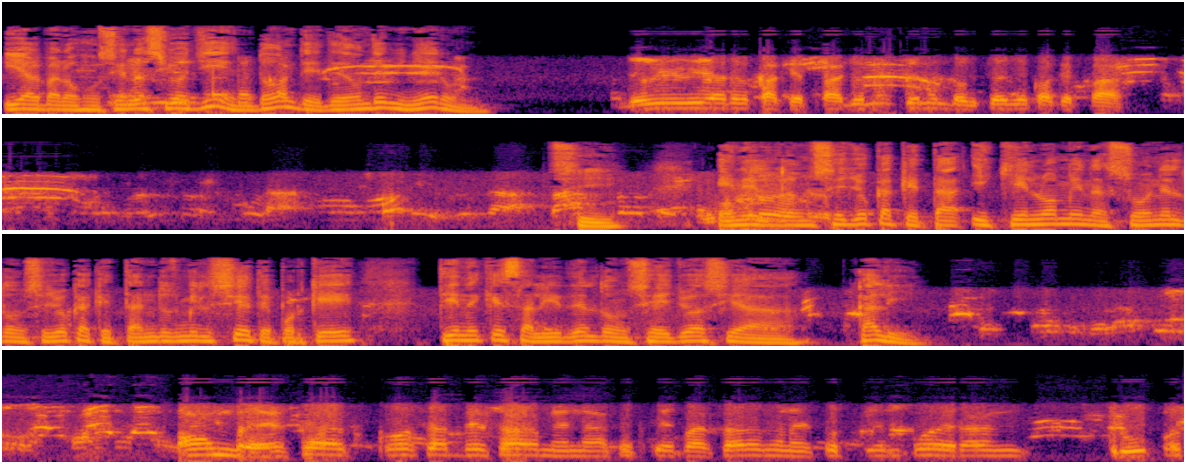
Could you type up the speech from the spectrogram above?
Y Álvaro José nació allí. ¿En dónde? ¿De dónde vinieron? Yo vivía en el Caquetá, yo nací en el Doncello Caquetá. Sí. En el Doncello Caquetá. ¿Y quién lo amenazó en el Doncello Caquetá en 2007? ¿Por qué tiene que salir del Doncello hacia Cali? Hombre, esas cosas de esas amenazas que pasaron en estos tiempos eran grupos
